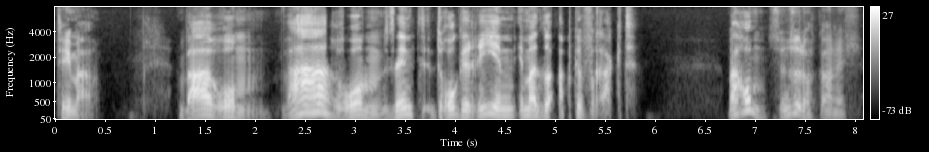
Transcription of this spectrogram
Thema. Warum, warum sind Drogerien immer so abgewrackt? Warum? Sind sie doch gar nicht.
